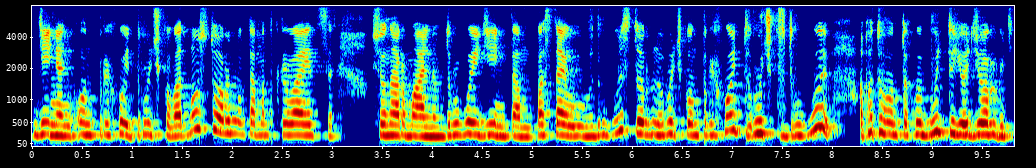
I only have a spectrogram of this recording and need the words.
день он, он приходит, ручка в одну сторону там открывается, все нормально, в другой день там поставил в другую сторону ручку, он приходит, ручку в другую, а потом он такой будет ее дергать,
